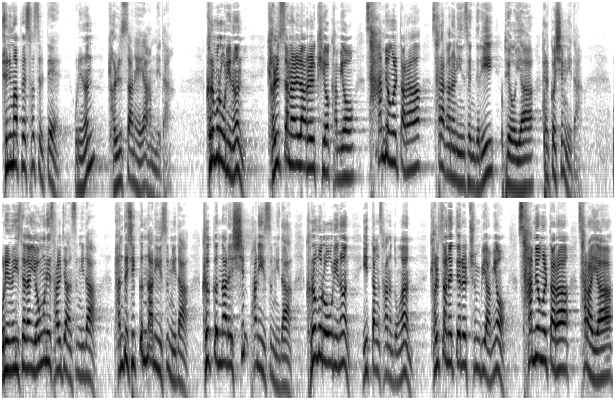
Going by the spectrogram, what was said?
주님 앞에 섰을 때 우리는 결산해야 합니다. 그러므로 우리는 결산할 날을 기억하며 사명을 따라 살아가는 인생들이 되어야 할 것입니다. 우리는 이 세상 영원히 살지 않습니다. 반드시 끝날이 있습니다. 그 끝날에 심판이 있습니다. 그러므로 우리는 이 땅 사는 동안 결산의 때를 준비하며 사명을 따라 살아야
